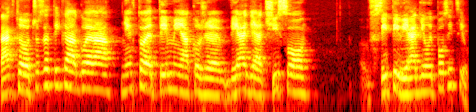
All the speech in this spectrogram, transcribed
Takto, čo sa týka Aguera, niektoré týmy akože vyradia číslo, v City vyradili pozíciu.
